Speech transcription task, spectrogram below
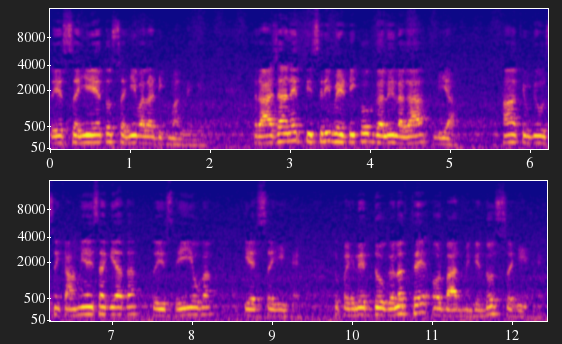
तो ये सही है तो सही वाला टिक मार लेंगे। राजा ने तीसरी बेटी को गले लगा लिया। हाँ क्योंकि उसने काम ही ऐसा किया था तो ये सही होगा कि ये सही है। तो पहले दो गलत थे और बाद में के दो सही है।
